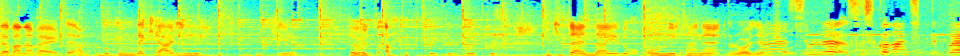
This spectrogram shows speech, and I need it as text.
ve bana verdi. Bugün de karlıyım. 2, 4, 6, 8, 9. 2 tane daha yedim. 11 tane rol yemiş oldum. Şimdi Sushiko'dan çıktık ve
